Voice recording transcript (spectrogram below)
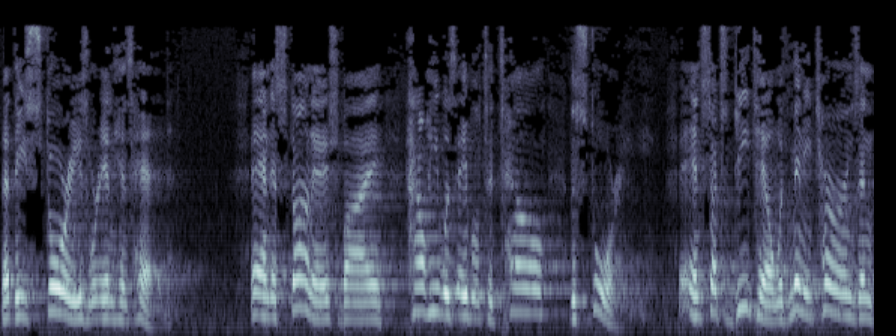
that these stories were in his head and astonished by how he was able to tell the story in such detail with many turns and,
